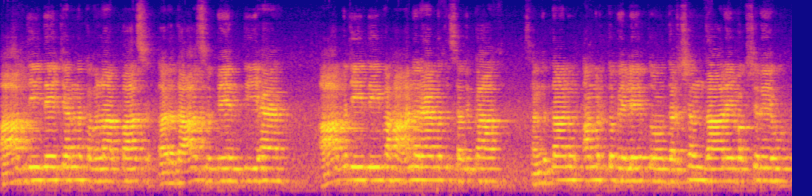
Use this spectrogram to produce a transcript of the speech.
ਆਪ ਜੀ ਦੇ ਚਰਨ ਕਮਲਾਂ ਪਾਸ ਅਰਦਾਸ ਬੇਨਤੀ ਹੈ। ਆਪ ਜੀ ਦੀ ਮਹਾਨ ਰਹਿਮਤ ਸਦਕਾ ਸੰਗਤਾਂ ਨੂੰ ਅੰਮ੍ਰਿਤ ਵੇਲੇ ਤੋਂ ਦਰਸ਼ਨਦਾਰੇ ਬਖਸ਼ਦੇ ਹੋ।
